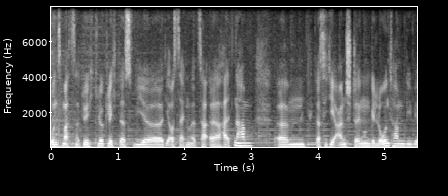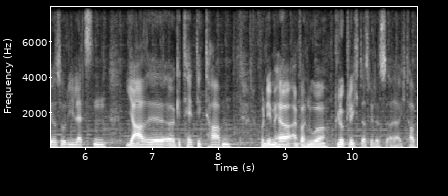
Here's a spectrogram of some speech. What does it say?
Uns macht es natürlich glücklich, dass wir die Auszeichnung erhalten haben, ähm, dass sich die Anstrengungen gelohnt haben, die wir so die letzten Jahre äh, getätigt haben. Von dem her einfach nur glücklich, dass wir das erreicht haben.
